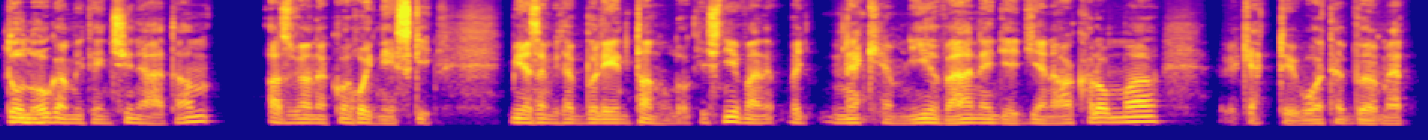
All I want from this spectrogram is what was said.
dolog, hmm. amit én csináltam, az van, akkor hogy néz ki? Mi az, amit ebből én tanulok? És nyilván, vagy nekem nyilván egy-egy ilyen alkalommal, kettő volt ebből, mert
